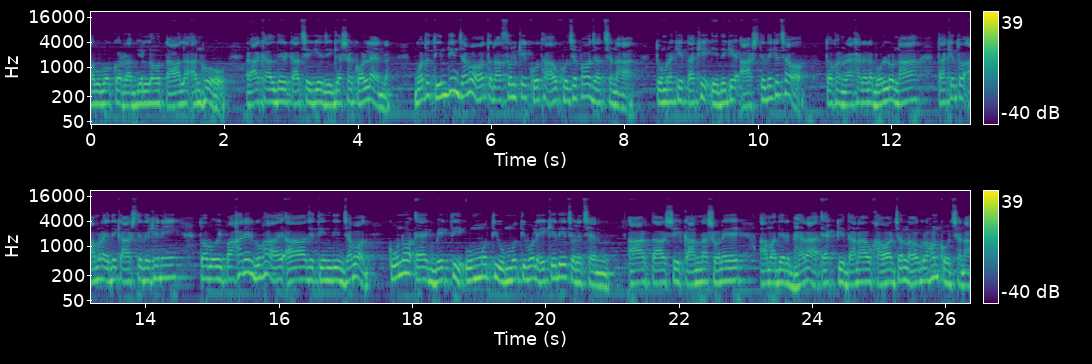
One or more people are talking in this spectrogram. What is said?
আবু বকর রাদিয়াল্লাহ তালা আনহু রাখালদের কাছে গিয়ে জিজ্ঞাসা করলেন, গত তিন দিন যাবৎ রাসুলকে কোথাও খুঁজে পাওয়া যাচ্ছে না। তোমরা কি তাকে এদিকে আসতে দেখেছ? তখন রাখালেরা বলল, না, তাকে তো আমরা এদিকে আসতে দেখিনি। তবে ওই পাহাড়ের গুহায় আজ তিন দিন যাবৎ কোনো এক ব্যক্তি উম্মতি উম্মতি বলে কেঁদে চলেছেন। আর তার সেই কান্না শুনে আমাদের ভেড়া একটি দানাও খাওয়ার জন্য গ্রহণ করছে না,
